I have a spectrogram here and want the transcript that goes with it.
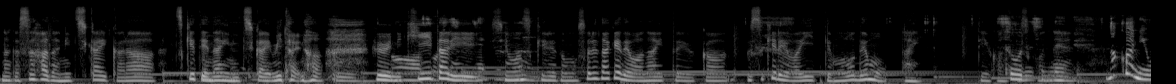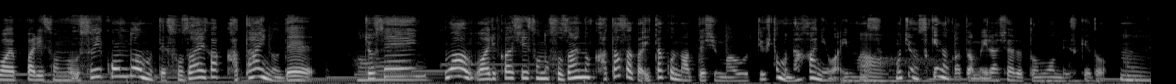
なんか素肌に近いからつけてないに近いみたいな 風に聞いたりしますけれどもそれだけではないというか薄ければいいってものでもないっていう感じですかね。中にはやっぱりその薄いコンドームって素材が硬いので、女性はわりかしその素材の硬さが痛くなってしまうっていう人も中にはいます。もちろん好きな方もいらっしゃると思うんですけど。ううんん。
